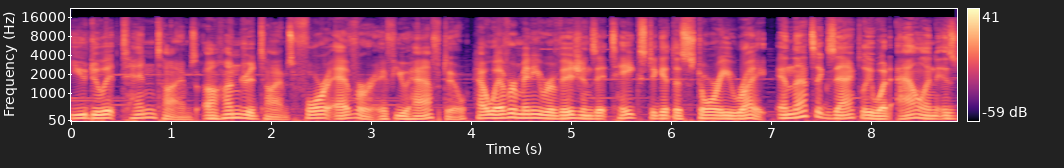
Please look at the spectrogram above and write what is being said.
You do it 10 times, 100 times, forever if you have to, however many revisions it takes to get the story right. And that's exactly what Alan is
